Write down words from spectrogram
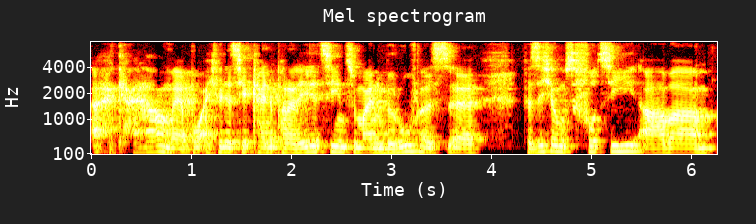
äh, keine Ahnung, boah, ich will jetzt hier keine Parallele ziehen zu meinem Beruf als äh, Versicherungsfuzzi, aber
